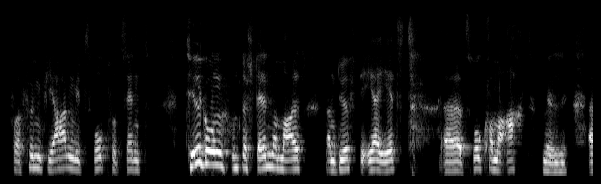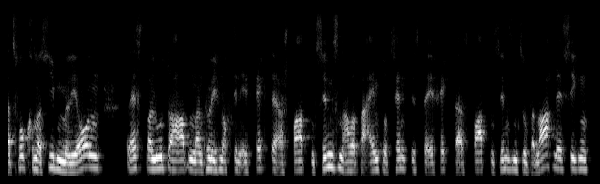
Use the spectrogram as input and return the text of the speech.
vor fünf Jahren mit 2% Tilgung, unterstellen wir mal, dann dürfte er jetzt 2,8 äh, 2,7 äh, Millionen Restvaluta haben, natürlich noch den Effekt der ersparten Zinsen, aber bei 1% ist der Effekt der ersparten Zinsen zu vernachlässigen.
